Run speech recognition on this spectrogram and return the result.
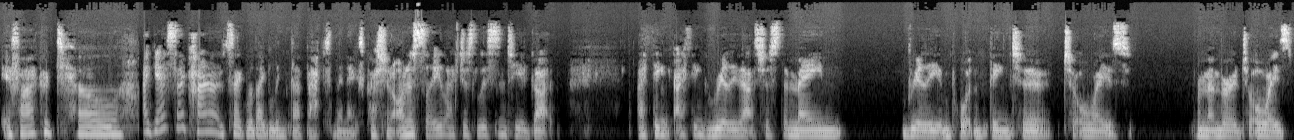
If I could tell, I guess I kind of just like would like link that back to the next question. Honestly, like just listen to your gut. I think I think really that's just the main, really important thing to to always remember and to always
